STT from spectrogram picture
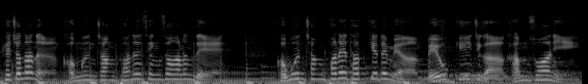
회전하는 검은 장판을 생성하는데 검은 장판에 닿게 되면 매혹 게이지가 감소하니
